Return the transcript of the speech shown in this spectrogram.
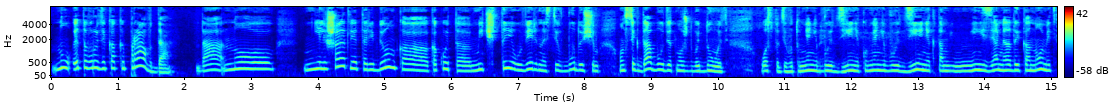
Ну, это вроде как и правда, да, но не лишает ли это ребенка какой-то мечты, уверенности в будущем? Он всегда будет, может быть, думать, господи, вот у меня не будет денег, у меня не будет денег, там нельзя, мне надо экономить.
